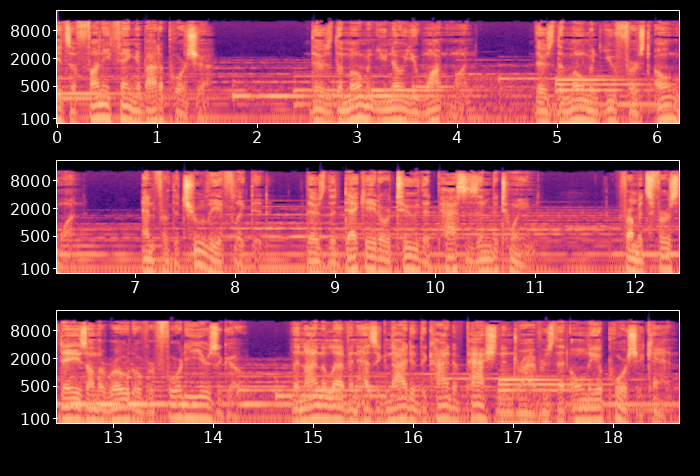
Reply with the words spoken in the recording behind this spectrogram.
It's a funny thing about a Porsche. There's the moment you know you want one. There's the moment you first own one. And for the truly afflicted, there's the decade or two that passes in between. From its first days on the road over 40 years ago, the 911 has ignited the kind of passion in drivers that only a Porsche can.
